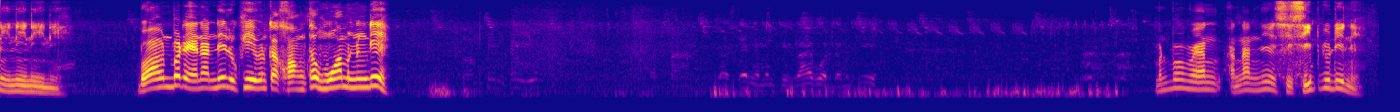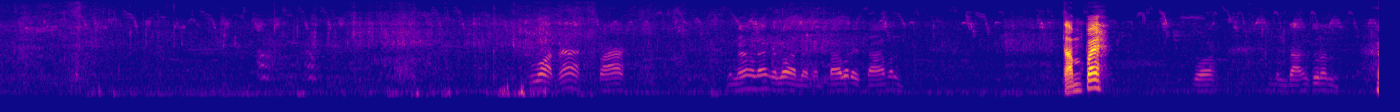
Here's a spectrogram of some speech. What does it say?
นี่นี่นี่นี่บ่มันบ่ได้อันนั้นดิลูกพี่มันก็ของเท่าหัวมันหนึงดิ มันบ่แม่นอันนั้นนี่สี่สิบอยู่ดินี่รอดนะปลามันนั่งนั่งก็รอดแหละกันปลาไม่ได้ตามันตำไปบัวมันดังตัวนั้นเอ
